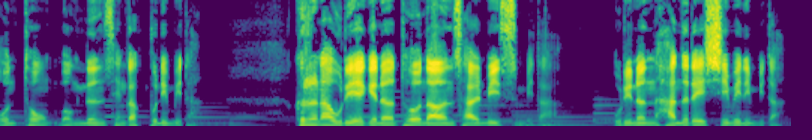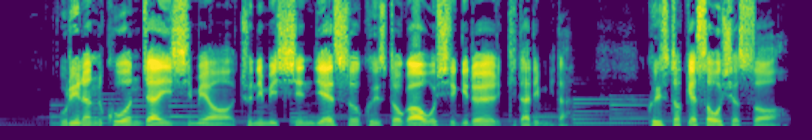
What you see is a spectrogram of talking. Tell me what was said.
온통 먹는 생각뿐입니다. 그러나 우리에게는 더 나은 삶이 있습니다. 우리는 하늘의 시민입니다. 우리는 구원자이시며 주님이신 예수 그리스도가 오시기를 기다립니다. 그리스도께서 오셔서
